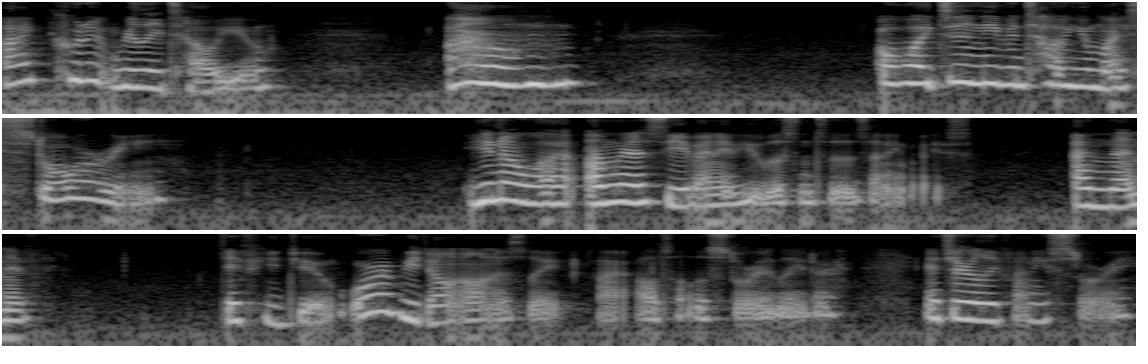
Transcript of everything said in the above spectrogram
I couldn't really tell you. Um. Oh, I didn't even tell you my story. You know what? I'm gonna see if any of you listen to this, anyways. And then if if you do, or if you don't, honestly, I, I'll tell the story later. It's a really funny story.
